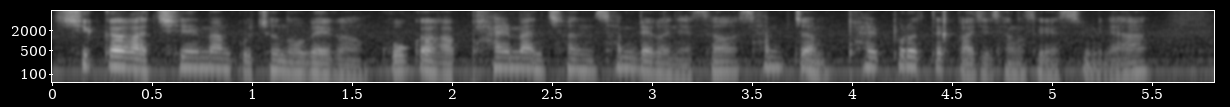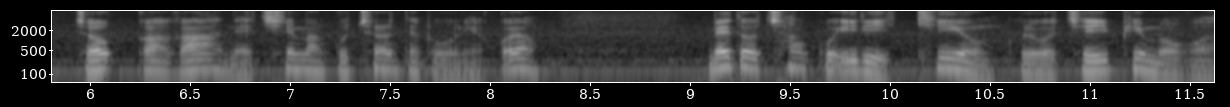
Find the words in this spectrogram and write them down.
시가가 7만 9,500원, 고가가 8만 1,300원에서 3.8%대까지 상승했습니다. 저가가 네, 7만 9천원대 부분이었고요. 매도 창고 1위 키움, 그리고 JP 모건,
